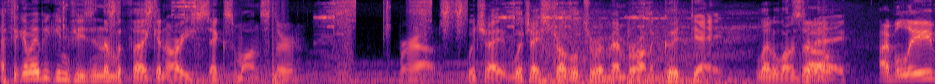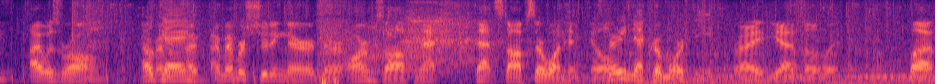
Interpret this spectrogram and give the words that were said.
I think I might be confusing them with like an RE6 monster, Perhaps. which I which I struggle to remember on a good day, let alone So, today. I believe I was wrong. I Okay. Remember, I, I remember shooting their, their arms off, and that, that stops their one hit kill. Very necromorphy. right? Yeah, totally. But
